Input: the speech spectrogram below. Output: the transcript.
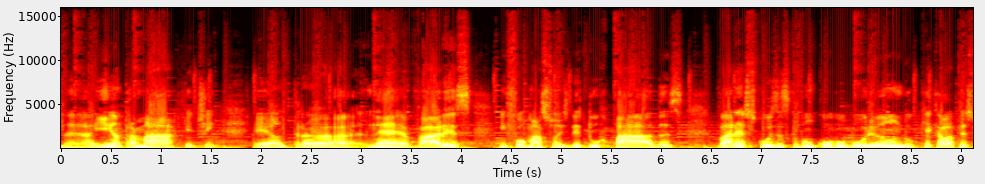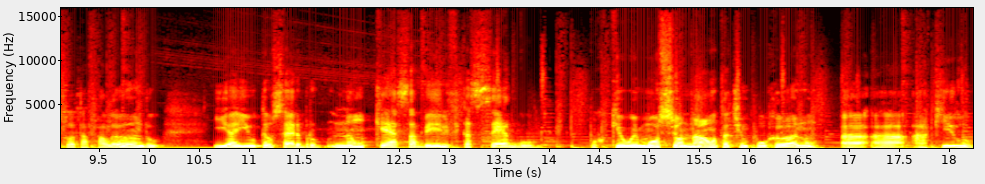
Né? Aí entra marketing, entra né, várias informações deturpadas, várias coisas que vão corroborando o que aquela pessoa está falando, e aí o teu cérebro não quer saber, ele fica cego, porque o emocional está te empurrando a, a, a aquilo.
